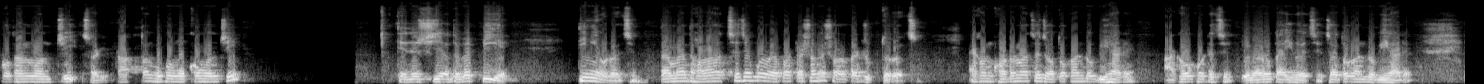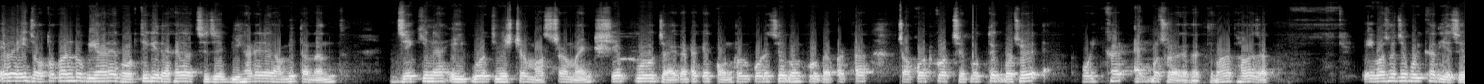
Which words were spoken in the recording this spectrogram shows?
প্রধানমন্ত্রী সরি প্রাক্তন উপমুখ্যমন্ত্রী তেজস্বী যাদবের পিএ তিনিও রয়েছেন। তার মানে ধরা হচ্ছে যে পুরো ব্যাপারটার সঙ্গে সরকার যুক্ত রয়েছে। এখন ঘটনা হচ্ছে যত কাণ্ড বিহারে। আগেও ঘটেছে, এবারও তাই হয়েছে, যতকাণ্ড বিহারে। এবার এই যতকাণ্ড বিহারে ঘটতে গিয়ে দেখা যাচ্ছে যে বিহারের অমিতানন্দ যে কিনা এই পুরো জিনিসটার মাস্টার মাইন্ড সে পুরো জায়গাটাকে কন্ট্রোল করেছে এবং পুরো ব্যাপারটা চকট করছে প্রত্যেক বছরে, পরীক্ষার এক বছর আগে থাকতে মানে ধরা যাক। এই বছর যে পরীক্ষা দিয়েছে,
